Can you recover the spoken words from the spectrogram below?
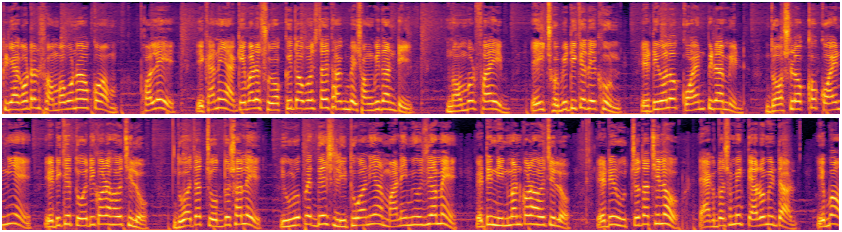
ক্রিয়া ঘটার সম্ভাবনাও কম। ফলে এখানে একেবারে সুরক্ষিত অবস্থায় থাকবে সংবিধানটি। নম্বর ফাইভ, এই ছবিটিকে দেখুন। এটি হলো কয়েন পিরামিড। দশ লক্ষ কয়েন নিয়ে এটিকে তৈরি করা হয়েছিল। দু হাজার চোদ্দ সালে ইউরোপের দেশ লিথুয়ানিয়ার মানি মিউজিয়ামে এটি নির্মাণ করা হয়েছিল। এটির উচ্চতা ছিল এক দশমিক তেরো মিটার এবং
